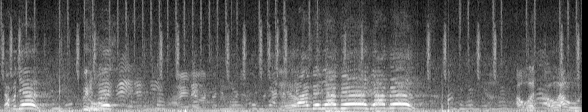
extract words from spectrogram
Dapat Jel. Wih. Diambil, diambil, diambil. Out, out, out.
